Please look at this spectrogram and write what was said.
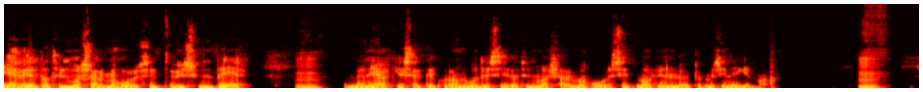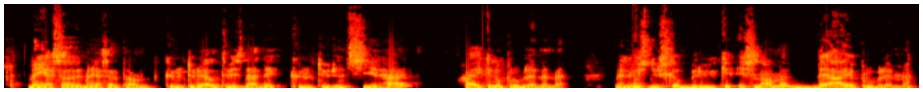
Jeg vet at hun må skjerme håret sitt hvis hun ber, mm. men jeg har ikke sett i Koranen hvor det sier at hun må skjerme håret sitt når hun løper med sin egen mann. Mm. Men jeg sa, men jeg sa til han kulturelt, hvis det er det kulturen sier her, har jeg ikke noe problem med. Men hvis du skal bruke islamen, det har jeg problem med.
